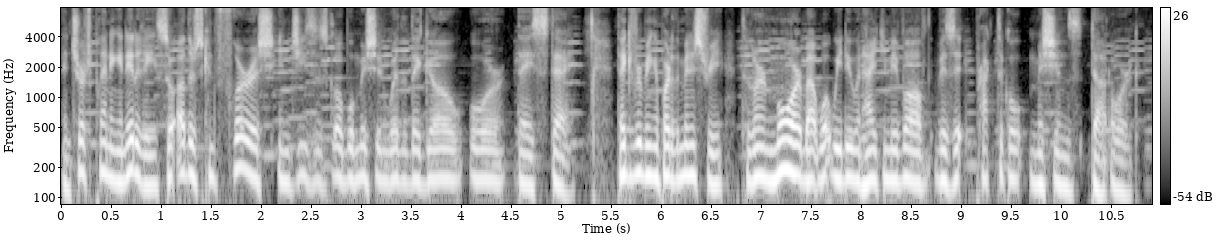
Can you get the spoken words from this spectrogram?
and church planting in Italy so others can flourish in Jesus' global mission whether they go or they stay. Thank you for being a part of the ministry. To learn more about what we do and how you can be involved, visit practicalmissions.org.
